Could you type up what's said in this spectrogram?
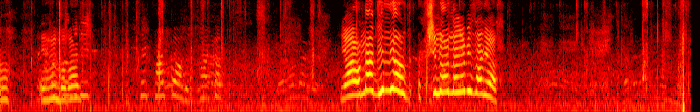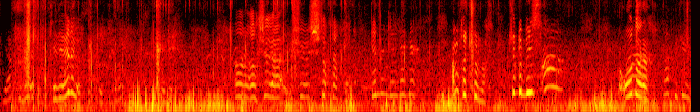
lan? Aa, Eyhan baban Tek park kaldı. Ya onlar bilmiyor. Şimdi onları biz arıyoruz. Ya kedi, kedileri de göstereyim. Kedi. Aa, aa, şu ya, şu, şu çok tatlı. Gel gel gel gel. Ama kaçıyorlar. Çünkü biz Aa, o da bak küçük.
